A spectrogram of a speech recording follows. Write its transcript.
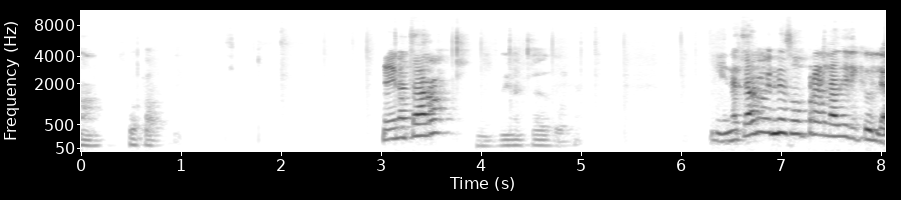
ആ സൂപ്പർ. മീനച്ചാറോ മീനച്ചാറ് പിന്നെ സൂപ്പർ അല്ലാതെ ഇരിക്കില്ല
